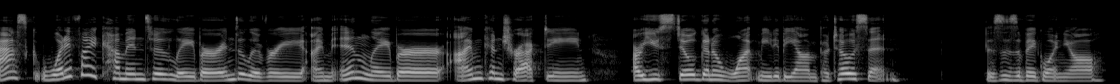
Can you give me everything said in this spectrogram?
Ask, what if I come into labor and delivery? I'm in labor, I'm contracting. Are you still going to want me to be on Pitocin? This is a big one, y'all.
